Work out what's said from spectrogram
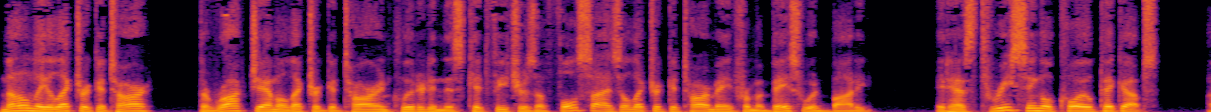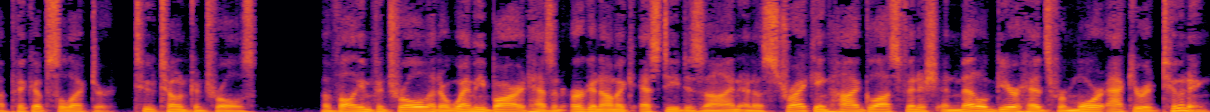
not only electric guitar, the RockJam electric guitar included in this kit features a full-size electric guitar made from a basswood body. It has three single coil pickups, a pickup selector, two tone controls, a volume control and a whammy bar. It has an ergonomic SD design and a striking high gloss finish and metal gear heads for more accurate tuning.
